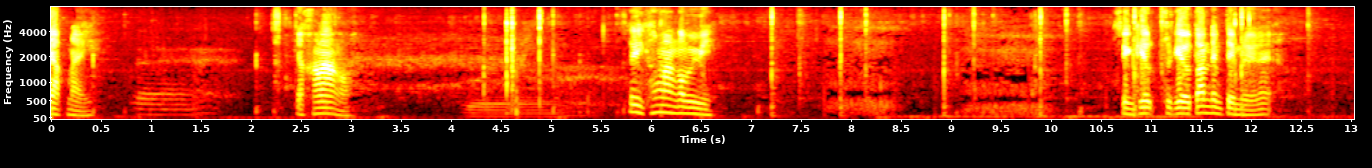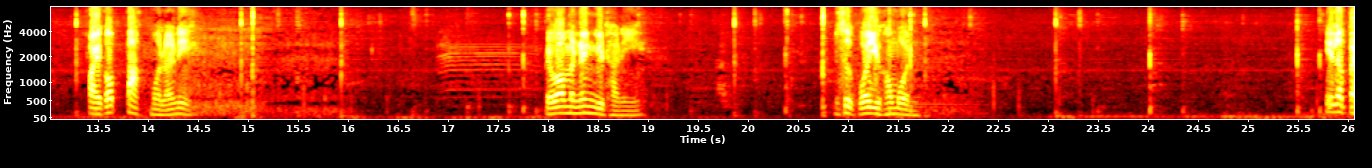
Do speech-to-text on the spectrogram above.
จากไหน จากข้างล่างเหรอ เฮ้ย ข้างล่างก็ไม่มีสิ่งเกลสเกลตันเต็มๆเลยเนะี่ยไฟก็ปักหมดแล้วนี่แปลว่ามันนึ่งอยู่แถวนี้ รู้สึกว่าอยู่ข้างบน นี่เราไป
